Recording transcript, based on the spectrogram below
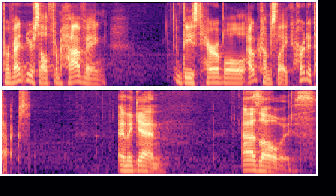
prevent yourself from having these terrible outcomes like heart attacks. And again, as always,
